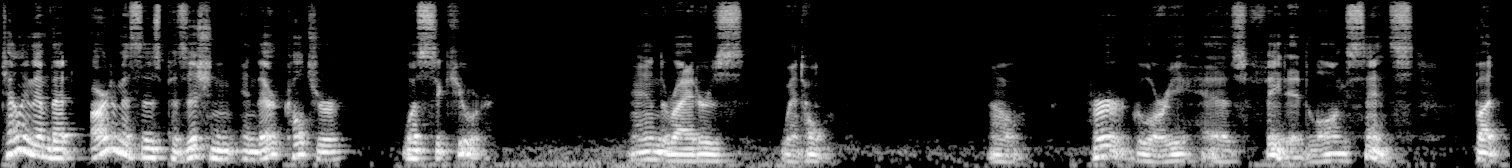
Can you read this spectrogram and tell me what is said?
telling them that Artemis's position in their culture was secure. And the rioters went home. Now, her glory has faded long since, but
